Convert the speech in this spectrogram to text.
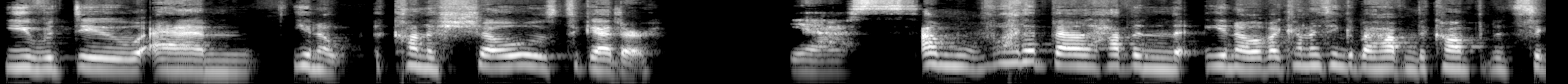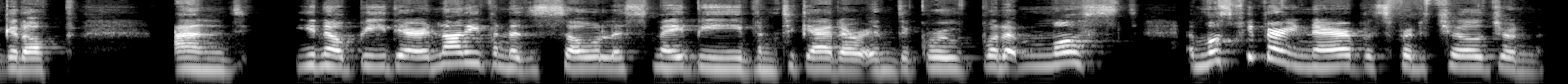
you would do um, you know, kind of shows together. Yes. And what about having, you know, if I kind of think about having the confidence to get up and you know be there, not even as a soloist, maybe even together in the group, but it must it must be very nervous for the children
